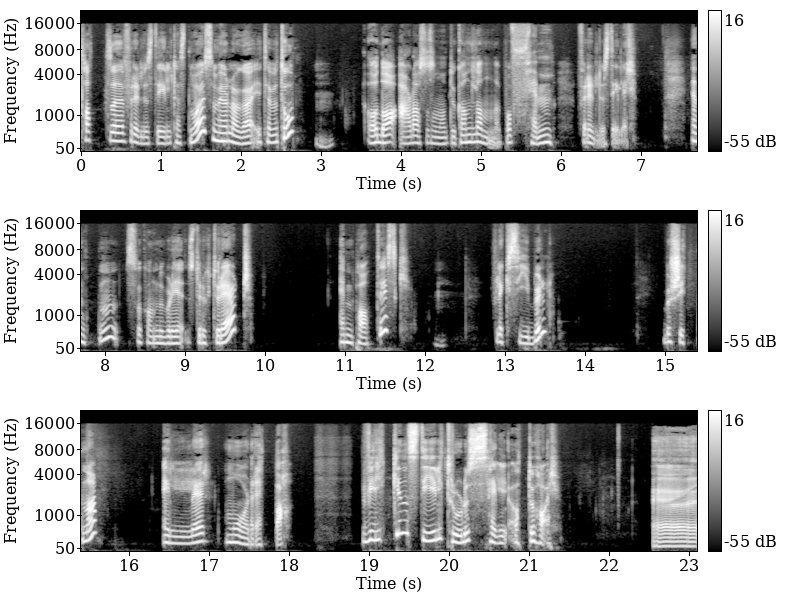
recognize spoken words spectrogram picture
tatt eh, foreldrestiltesten vår, som vi har laga i TV 2. Og da er det altså sånn at du kan lande på fem foreldrestiler. Enten så kan du bli strukturert, empatisk, fleksibel, beskyttende eller målretta. Hvilken stil tror du selv at du har? Eh,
